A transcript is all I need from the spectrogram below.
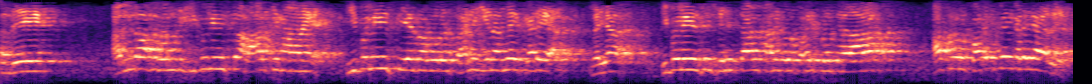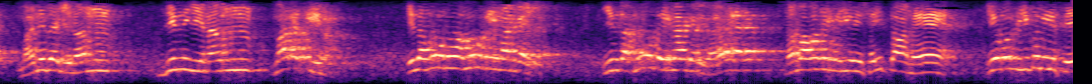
வந்து அல்லாஹ் வந்து இபிலீச ஆக்கினானே இபிலீஸ் என்ற ஒரு தனி இனமே கிடையாது இல்லையா? இபிலீஸ் செய்தான் தனி ஒரு படைப்பு இருக்கிறாரா அப்படி ஒரு படைப்பே கிடையாது. மனித இனம் ஜின் இனம் மரக்கு இனம் இந்த மூணு மூணு இனங்கள். இந்த மூணு இனங்கள்ல நம்ம வந்து இவன் செய்தானே இவன் வந்து இபிலிசு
